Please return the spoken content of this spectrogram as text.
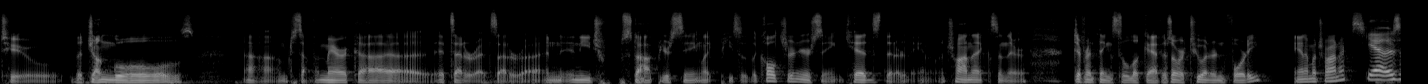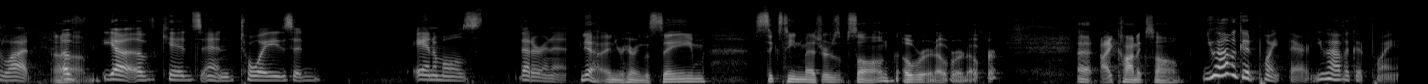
to the jungles um, to South America, et cetera, et cetera. And in each stop, you're seeing like pieces of the culture and you're seeing kids that are the animatronics and there are different things to look at. There's over 240 animatronics. Yeah, there's a lot of Um, yeah, of kids and toys and animals that are in it. Yeah, and you're hearing the same 16 measures of song over and over and over. An iconic song. You have a good point there. You have a good point.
